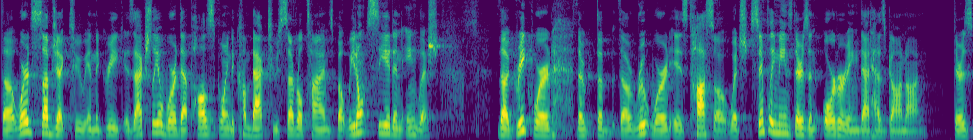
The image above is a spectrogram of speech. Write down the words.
The word subject to in the Greek is actually a word that Paul's going to come back to several times, but we don't see it in English. The Greek word, the, the, the root word is tasso, which simply means there's an ordering that has gone on. There's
